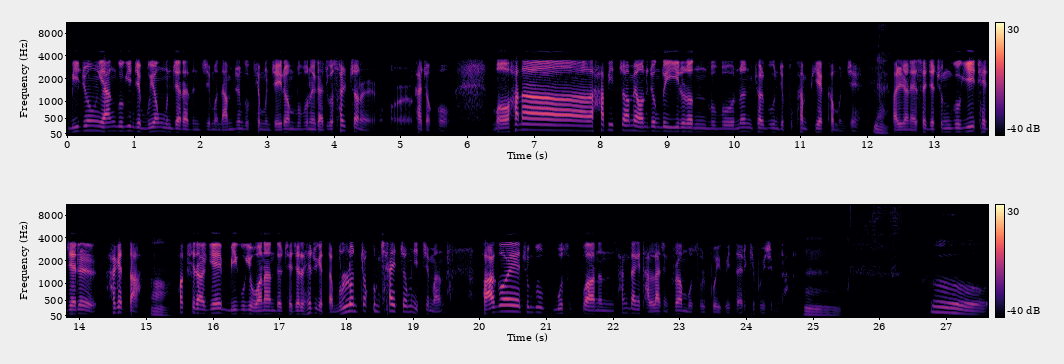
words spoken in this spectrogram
미중 양국이 이제 무역 문제라든지 뭐 남중국해 문제 이런 부분을 가지고 설전을 가졌고 뭐 하나 합의점에 어느 정도 이르는 부분은 결국 이제 북한 비핵화 문제 네. 관련해서 이제 중국이 제재를 하겠다. 어. 확실하게 미국이 원하는 대로 제재를 해주겠다. 물론 조금 차이점은 있지만 과거의 중국 모습과는 상당히 달라진 그런 모습을 보이고 있다 이렇게 보여집니다. 음. 그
